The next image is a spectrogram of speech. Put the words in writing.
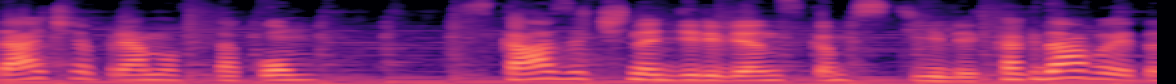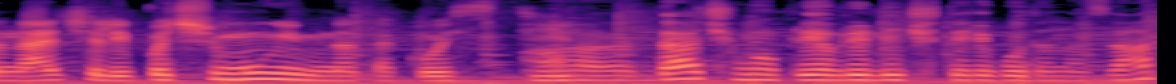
дача прямо в таком сказочно-деревенском стиле. Когда вы это начали? Почему именно такой стиль? А, Дачу мы приобрели 4 года назад.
